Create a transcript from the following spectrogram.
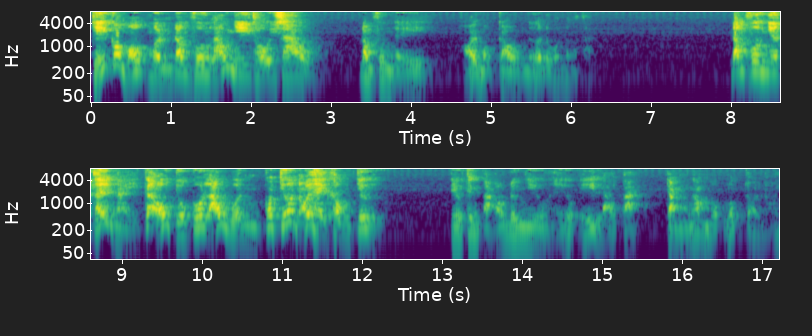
Chỉ có một mình Đông Phương Lão Nhi thôi sao? Đông Phương Nghị hỏi một câu nửa đùa nửa thật. Đông Phương như thế này, cái ổ chuột của Lão Quỳnh có chứa nổi hay không chứ? Triệu Thiên Tạo đương nhiên hiểu ý Lão ta, trầm ngâm một lúc rồi nói.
